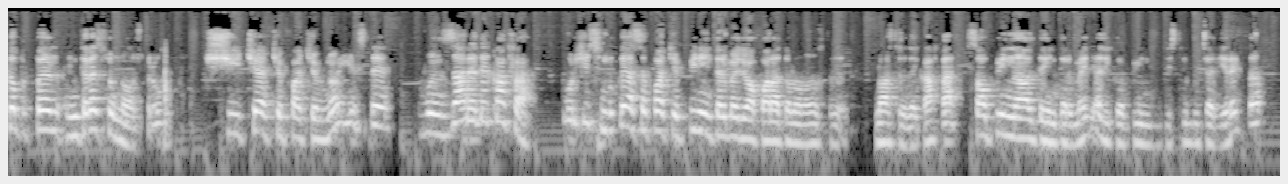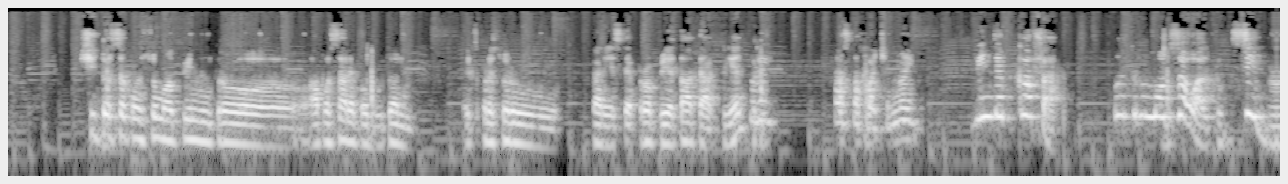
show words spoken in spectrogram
Că pe interesul nostru și ceea ce facem noi este vânzare de cafea pur și simplu că ea se face prin intermediul aparatelor noastre, noastre de cafea sau prin alte intermedii, adică prin distribuția directă și tot se consumă printr-o apăsare pe buton expresorul care este proprietatea clientului. Asta facem noi, vindem cafea într-un mod sau altul. Simplu.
